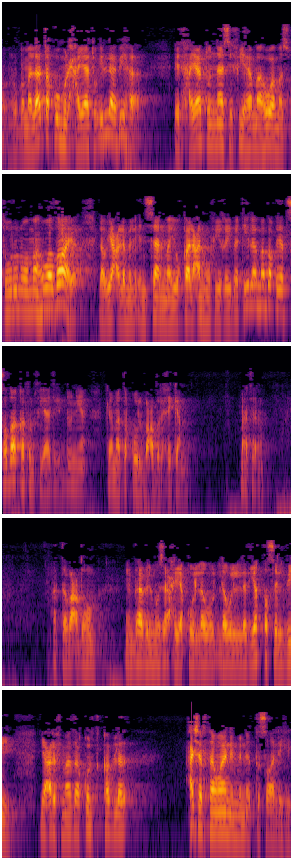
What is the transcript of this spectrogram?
ربما لا تقوم الحياة إلا بها. إذ حياة الناس فيها ما هو مستور وما هو ظاهر. لو يعلم الإنسان ما يقال عنه في غيبته لما بقيت صداقة في هذه الدنيا كما تقول بعض الحكم. مثلا حتى بعضهم من باب المزاح يقول لو, لو الذي يتصل بي يعرف ماذا قلت قبل عشر ثوان من اتصاله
